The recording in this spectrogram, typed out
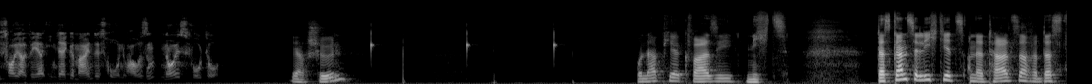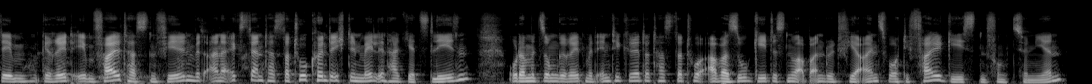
Feuerwehr in der Gemeinde Frohnhausen, neues Foto. Ja, schön. Und habe hier quasi nichts. Das Ganze liegt jetzt an der Tatsache, dass dem Gerät eben Pfeiltasten fehlen. Mit einer externen Tastatur könnte ich den Mailinhalt jetzt lesen oder mit so einem Gerät mit integrierter Tastatur, aber so geht es nur ab Android 4.1, wo auch die Pfeilgesten funktionieren.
